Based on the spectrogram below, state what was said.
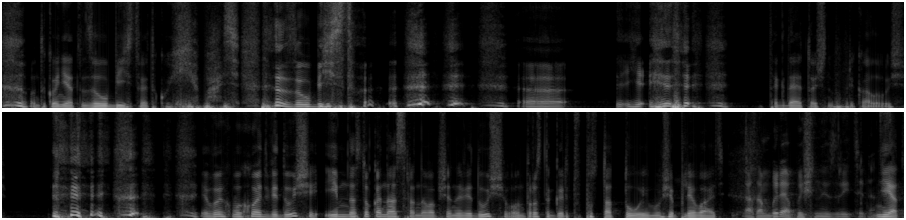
Он такой, нет, за убийство. Я такой, ебать, за убийство. Тогда я точно поприкалываюсь. И вы- выходит ведущий, и им настолько насрано вообще на ведущего, он просто говорит в пустоту, им вообще плевать. А там были обычные зрители? Нет,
